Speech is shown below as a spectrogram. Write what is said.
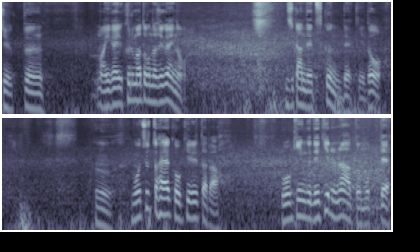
10分、まあ、意外と車と同じぐらいの時間で着くんだけど、うん、もうちょっと早く起きれたらウォーキングできるなと思って、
